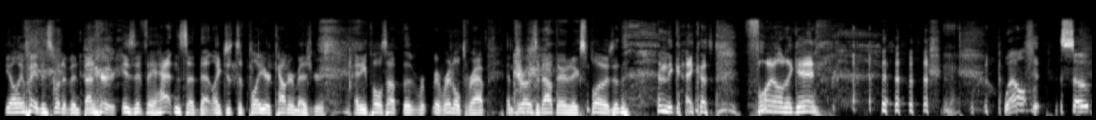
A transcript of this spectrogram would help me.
The only way this would have been better is if they hadn't said that, like just to play your countermeasures. And he pulls out the R- Reynolds wrap and throws it out there and it explodes, and, and the guy goes foiled again. Well, so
